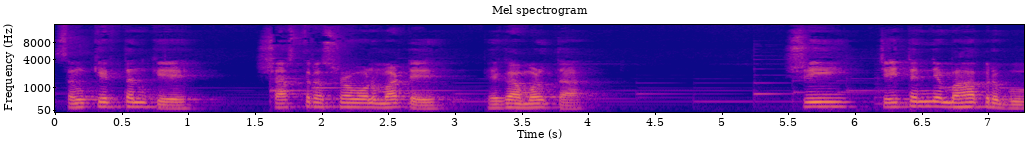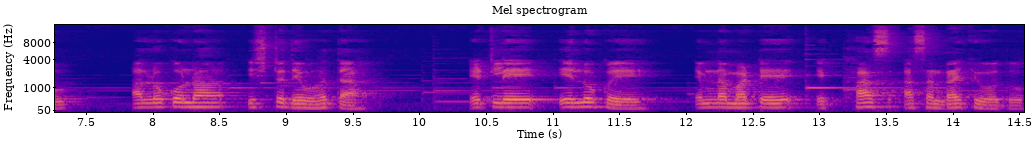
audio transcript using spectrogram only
સંકીર્તન કે શાસ્ત્ર શ્રવણ માટે ભેગા મળતા. શ્રી ચૈતન્ય મહાપ્રભુ આ લોકોના ઈષ્ટદેવ હતા. એટલે એ લોકોએ એમના માટે એક ખાસ આસન રાખ્યું હતું.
